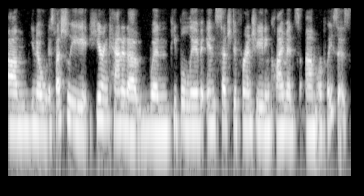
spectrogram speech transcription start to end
um, you know, especially here in Canada when people live in such differentiating climates um, or places.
